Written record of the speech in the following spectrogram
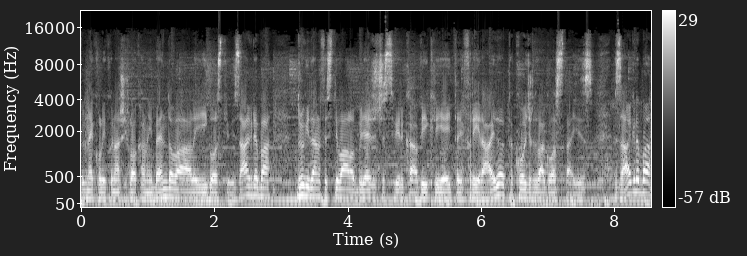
nekoliko naših lokalnih bendova, ali i gostiju iz Zagreba. Drugi dan festivala obilježit će svirka We Create i Free Rider, također dva gosta iz Zagreba,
